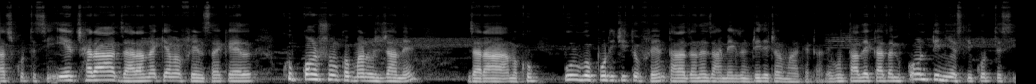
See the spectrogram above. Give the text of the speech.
কাজ করতেছি। এছাড়া যারা নাকি আমার ফ্রেন্ড সার্কেল খুব কম সংখ্যক মানুষ জানে, যারা আমার খুব পূর্ব পরিচিত ফ্রেন্ড তারা জানে যে আমি একজন ডিজিটাল মার্কেটার এবং তাদের কাজ আমি কন্টিনিউয়াসলি করতেছি।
